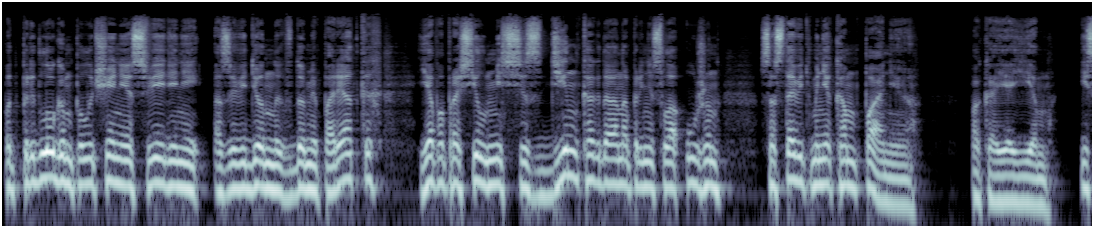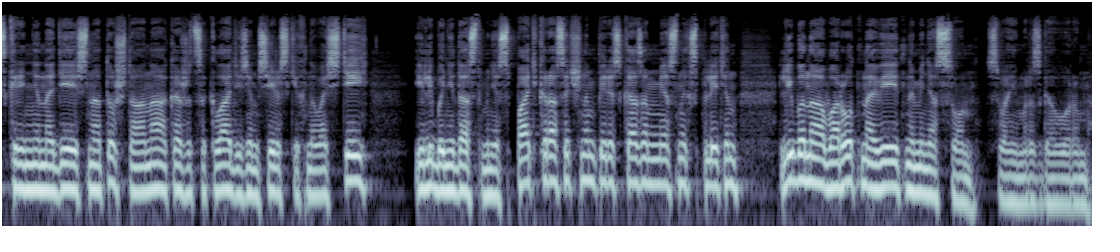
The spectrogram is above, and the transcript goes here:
Под предлогом получения сведений о заведенных в доме порядках – я попросил миссис Дин, когда она принесла ужин, составить мне компанию, пока я ем, искренне надеясь на то, что она окажется кладезем сельских новостей и либо не даст мне спать красочным пересказом местных сплетен, либо, наоборот, навеет на меня сон своим разговором.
